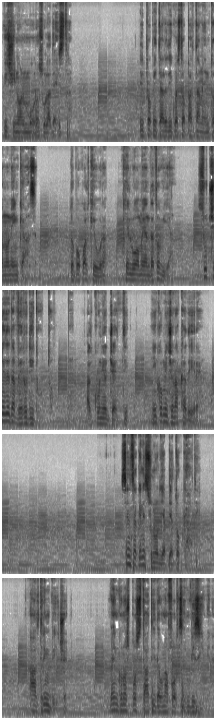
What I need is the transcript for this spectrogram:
vicino al muro sulla destra. Il proprietario di questo appartamento non è in casa. Dopo qualche ora che l'uomo è andato via, succede davvero di tutto. Alcuni oggetti incominciano a cadere senza che nessuno li abbia toccati. Altri invece vengono spostati da una forza invisibile.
